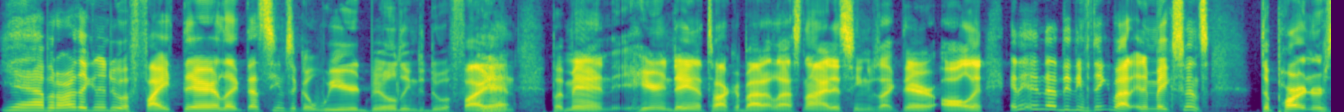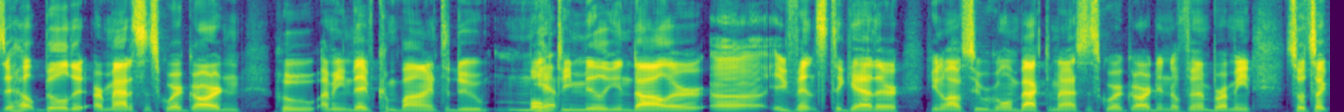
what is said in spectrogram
Yeah, but are they going to do a fight there? Like that seems like a weird building to do a fight Yeah. in. But man, hearing Dana talk about it last night, it seems like they're all in. And, and I didn't even think about it. And it makes sense. The partners that help build it are Madison Square Garden, who I mean they've combined to do multi-million dollar uh, events together. You know, obviously we're going back to Madison Square Garden in November. I mean, so it's like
